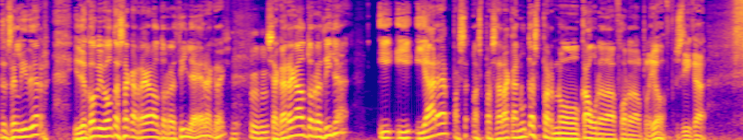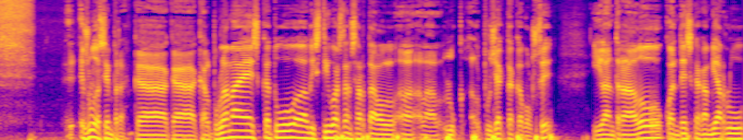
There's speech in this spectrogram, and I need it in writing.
de ser líder i de cop i volta s'ha carregat el Torrecilla, era, crec. Sí. S'ha carregat el Torrecilla i, i, i ara pas, les passarà canutes per no caure de fora del playoff. És dir que és el de sempre, que, que, que el problema és que tu a l'estiu has d'encertar el, el, el, el projecte que vols fer i l'entrenador, quan tens que canviar-lo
